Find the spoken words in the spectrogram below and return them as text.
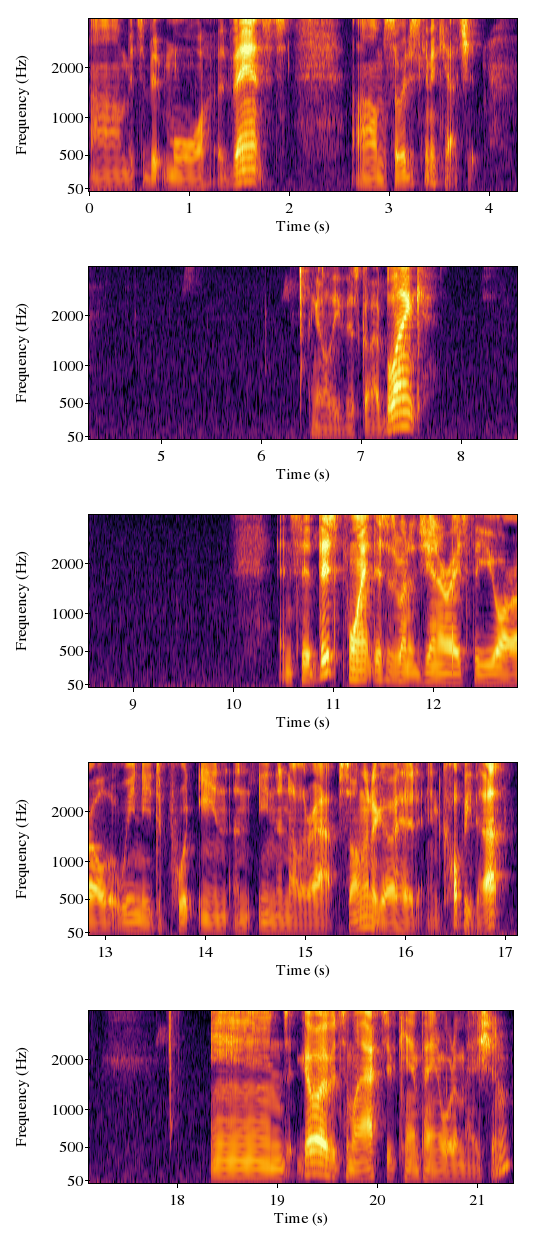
Um, it's a bit more advanced. Um, so we're just going to catch it. I'm going to leave this guy blank. And so at this point, this is when it generates the URL that we need to put in an, in another app. So I'm going to go ahead and copy that and go over to my active campaign automation.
